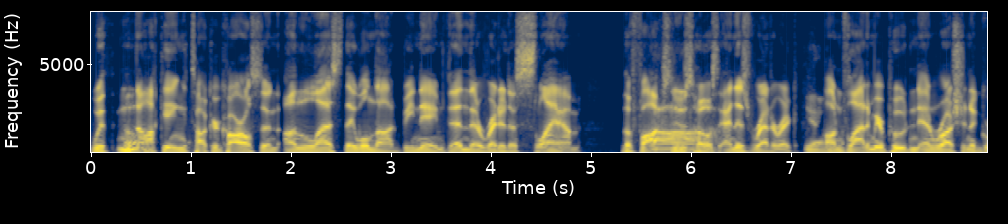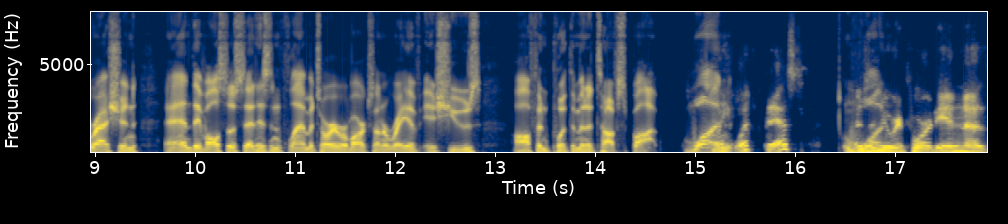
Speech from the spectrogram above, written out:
with Oh. knocking Tucker Carlson unless they will not be named. Then they're ready to slam the Fox News Ah. host and his rhetoric Yeah. on Vladimir Putin and Russian aggression. And they've also said his inflammatory remarks on an array of issues often put them in a tough spot. One, Wait, what's this? There's one a new report in uh,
